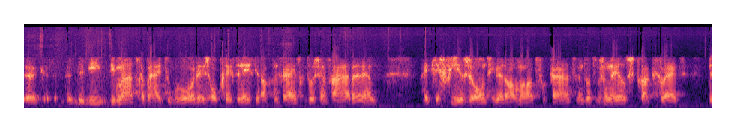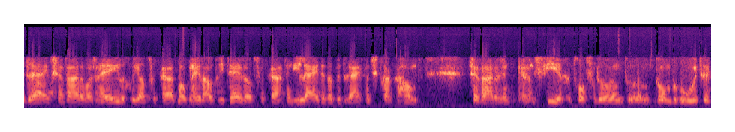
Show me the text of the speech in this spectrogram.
uh, die, die maatschappij hij toe behoorde, is opgericht in 1958 door zijn vader. En hij kreeg vier zoons, die werden allemaal advocaat. En dat was een heel strak geleid bedrijf. Zijn vader was een hele goede advocaat, maar ook een hele autoritaire advocaat. En die leidde dat bedrijf met strakke hand. Zijn vader is in 2004 getroffen door een, door, een, beroerte.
